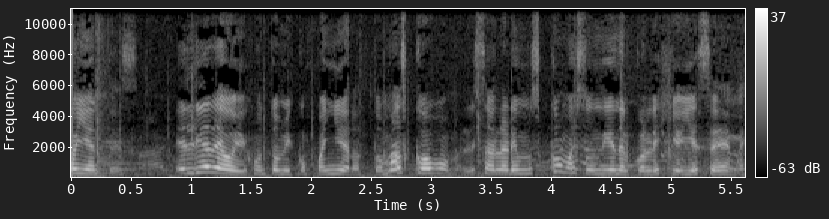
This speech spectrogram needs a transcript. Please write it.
oyentes, el día de hoy junto a mi compañero Tomás Cobo les hablaremos cómo es un día en el colegio ISM.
